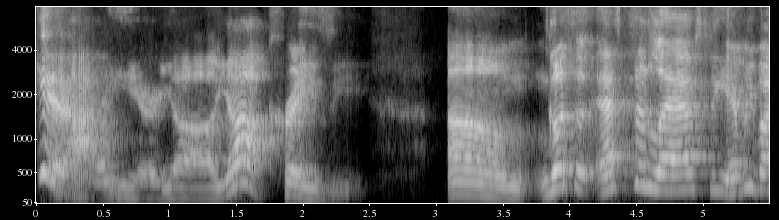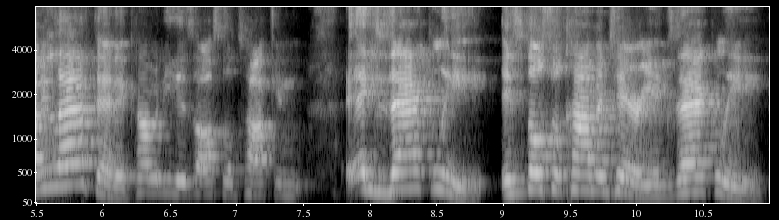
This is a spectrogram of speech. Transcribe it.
Get out of here, y'all. Y'all crazy. Um, go to Esther laughs. See, everybody laughed at it. Comedy is also talking exactly. It's social commentary. Exactly.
